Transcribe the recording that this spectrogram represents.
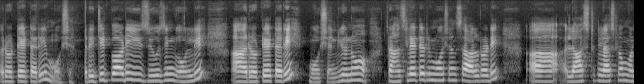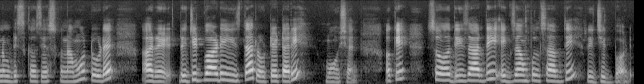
rotatory motion. Rigid body is using only uh, rotatory motion. You know translatory motions already uh, last class లో మనం డిస్కస్ చేసుకున్నాము today rigid body is the rotatory motion okay so these are the examples of the rigid body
